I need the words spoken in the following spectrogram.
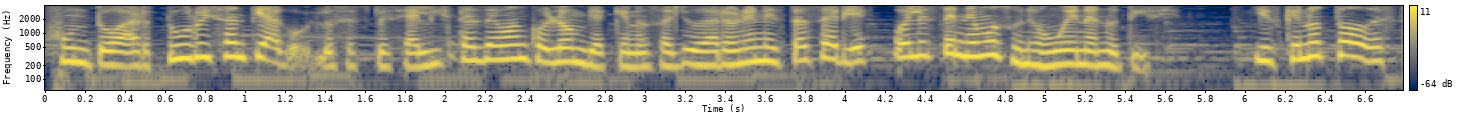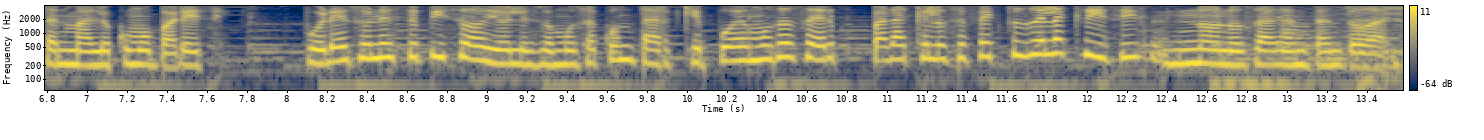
junto a Arturo y Santiago, los especialistas de Bancolombia que nos ayudaron en esta serie, hoy les tenemos una buena noticia. Y es que no todo es tan malo como parece. Por eso en este episodio les vamos a contar qué podemos hacer para que los efectos de la crisis no nos hagan tanto daño.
